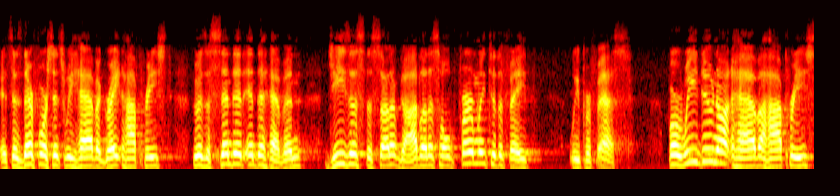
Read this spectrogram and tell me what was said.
it says, Therefore, since we have a great high priest who has ascended into heaven, Jesus, the Son of God, let us hold firmly to the faith we profess. For we do not have a high priest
